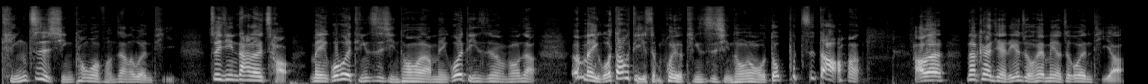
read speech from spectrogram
停滞型通货膨胀的问题。最近大家在吵美国会停滞型通货膨胀，美国会停滞型通胀，那美国到底怎么会有停滞型通胀？我都不知道哈。好了，那看起来联储会没有这个问题啊。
